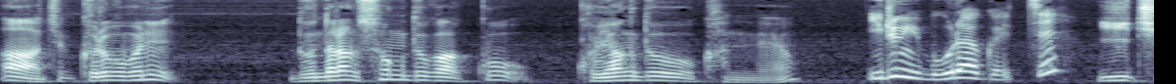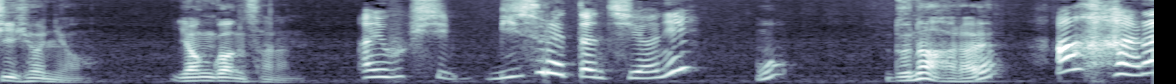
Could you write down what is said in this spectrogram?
아, 지금 그러고 보니 누나랑 성도 같고 고향도 같네요. 이름이 뭐라고 했지? 이지현요. 영광 사는. 아니 혹시 미술했던 지연이? 어? 누나 알아요? 아, 알아.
